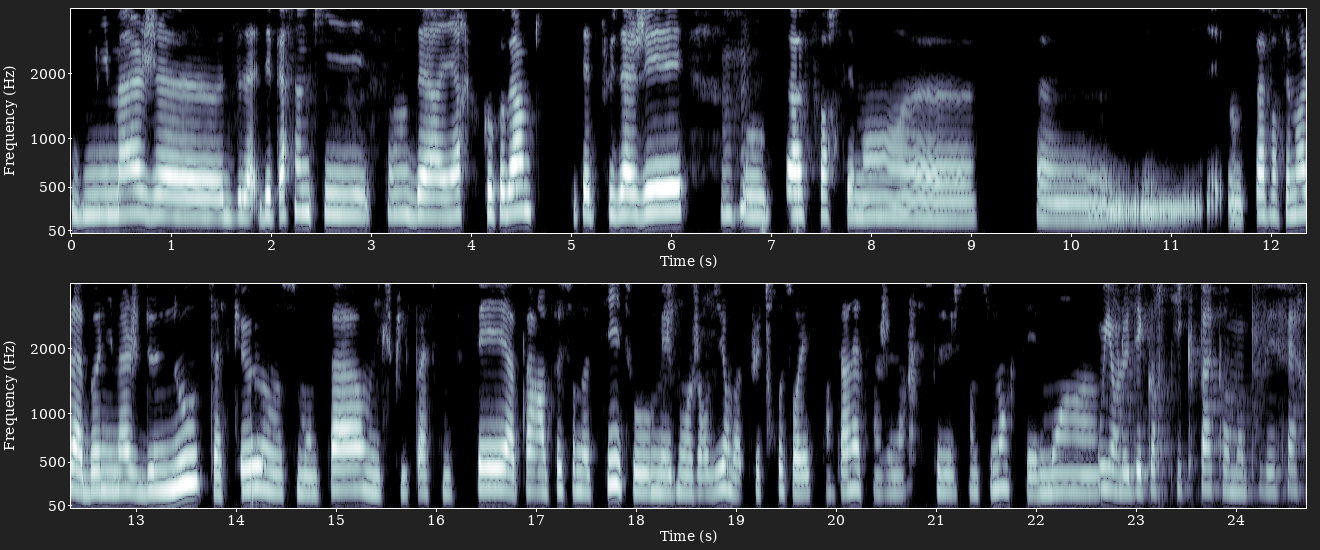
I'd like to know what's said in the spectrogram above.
une image des personnes qui sont derrière Coco peut-être plus âgées mmh ou pas forcément pas forcément la bonne image de nous parce que on se montre pas, on n'explique pas ce qu'on fait, à part un peu sur notre site. Ou, mais bon, aujourd'hui, on va plus trop sur les sites internet en général parce que j'ai le sentiment que c'est moins. Oui, on le décortique pas comme on pouvait faire.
